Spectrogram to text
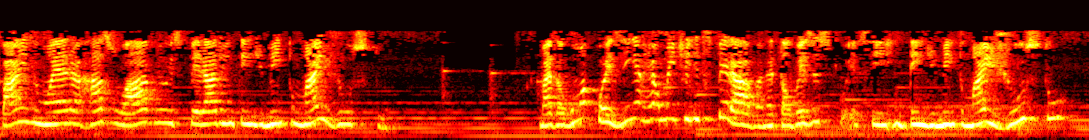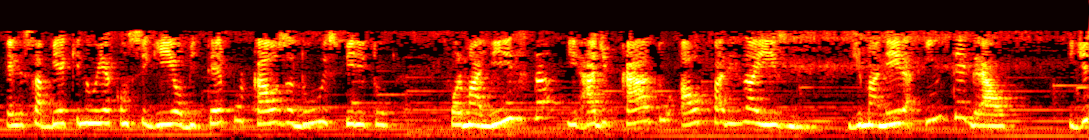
pai não era razoável esperar um entendimento mais justo. Mas alguma coisinha realmente ele esperava, né? Talvez esse entendimento mais justo ele sabia que não ia conseguir obter por causa do espírito formalista e radicado ao farisaísmo, de maneira integral, e de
